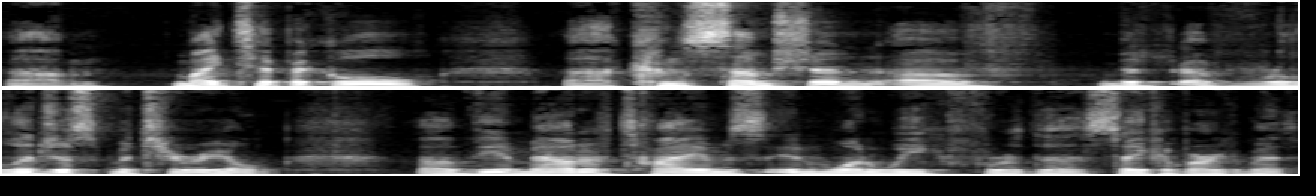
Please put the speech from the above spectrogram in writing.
Um, my typical uh, consumption of of religious material, uh, the amount of times in one week, for the sake of argument,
